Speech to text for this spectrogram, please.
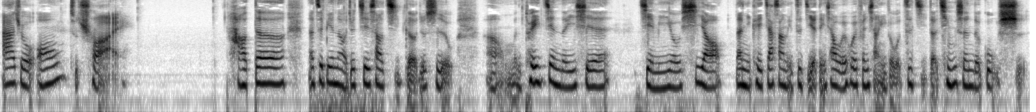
Add your own to try. 好的，那这边呢，我就介绍几个，就是啊，我们推荐的一些解谜游戏哦。那你可以加上你自己，等一下我也会分享一个我自己的亲身的故事。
